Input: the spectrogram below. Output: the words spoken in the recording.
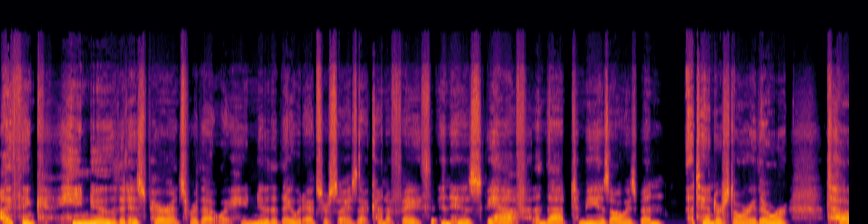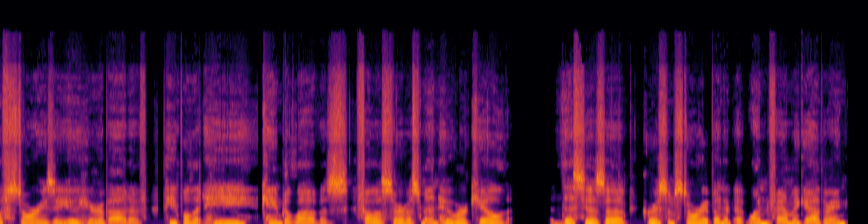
I think he knew that his parents were that way. He knew that they would exercise that kind of faith in his behalf. And that to me has always been a tender story. There were tough stories that you hear about of people that he came to love as fellow servicemen who were killed this is a gruesome story, but at one family gathering,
